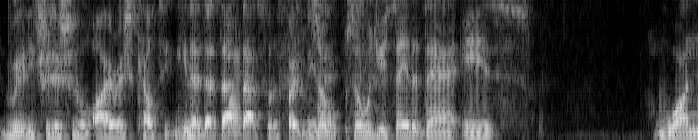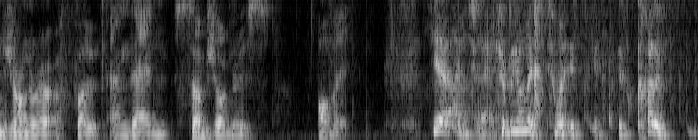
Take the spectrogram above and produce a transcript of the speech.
really traditional Irish Celtic. You know that that Right. that sort of folk music. So, so would you say that there is one genre of folk and then subgenres of it? yeah, I- say. to be honest, to be honest, it's, it's it's kind of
